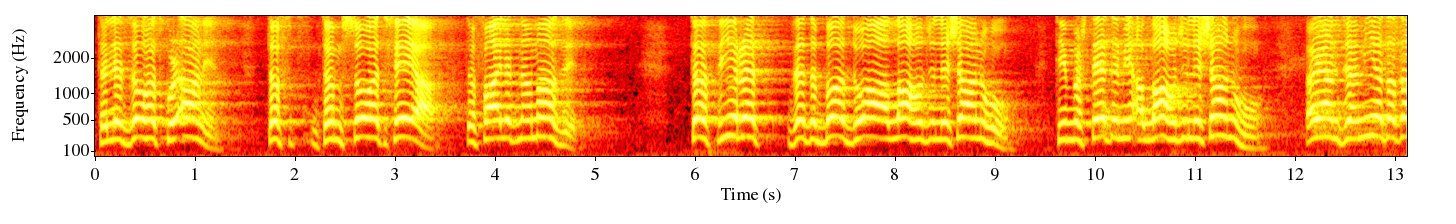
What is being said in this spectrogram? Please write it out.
Të lexohet Kurani, të të mësohet feja, të falet namazi. të thirret dhe të bëhet dua Allahu xheleshanuhu, t'i mbështetemi Allahu xheleshanuhu. Janë xhamiat ato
